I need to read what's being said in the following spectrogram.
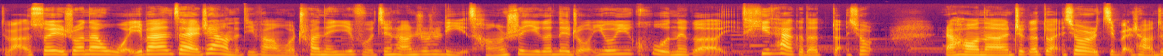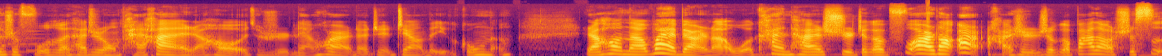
对吧？所以说呢，我一般在这样的地方，我穿的衣服经常就是里层是一个那种优衣库那个 T Tech 的短袖，然后呢，这个短袖基本上就是符合它这种排汗，然后就是凉快的这这样的一个功能。然后呢，外边呢，我看它是这个负二到二，还是这个八到十四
